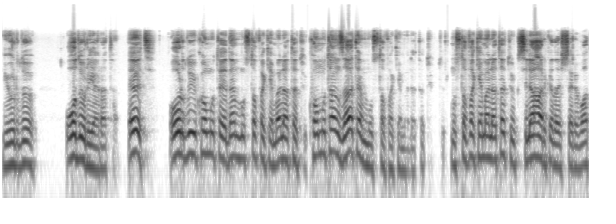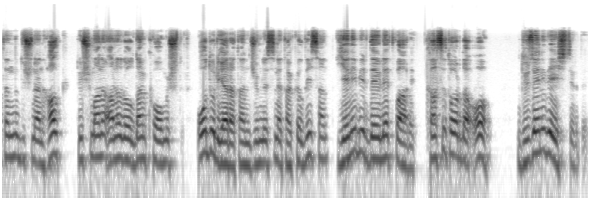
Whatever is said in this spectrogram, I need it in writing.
yurdu, odur yaratan. Evet, orduyu komuta eden Mustafa Kemal Atatürk. Komutan zaten Mustafa Kemal Atatürk'tür. Mustafa Kemal Atatürk silah arkadaşları, vatanını düşünen halk düşmanı Anadolu'dan kovmuştur. Odur yaratan cümlesine takıldıysan yeni bir devlet var et. Kasıt orada o. Düzeni değiştirdi.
